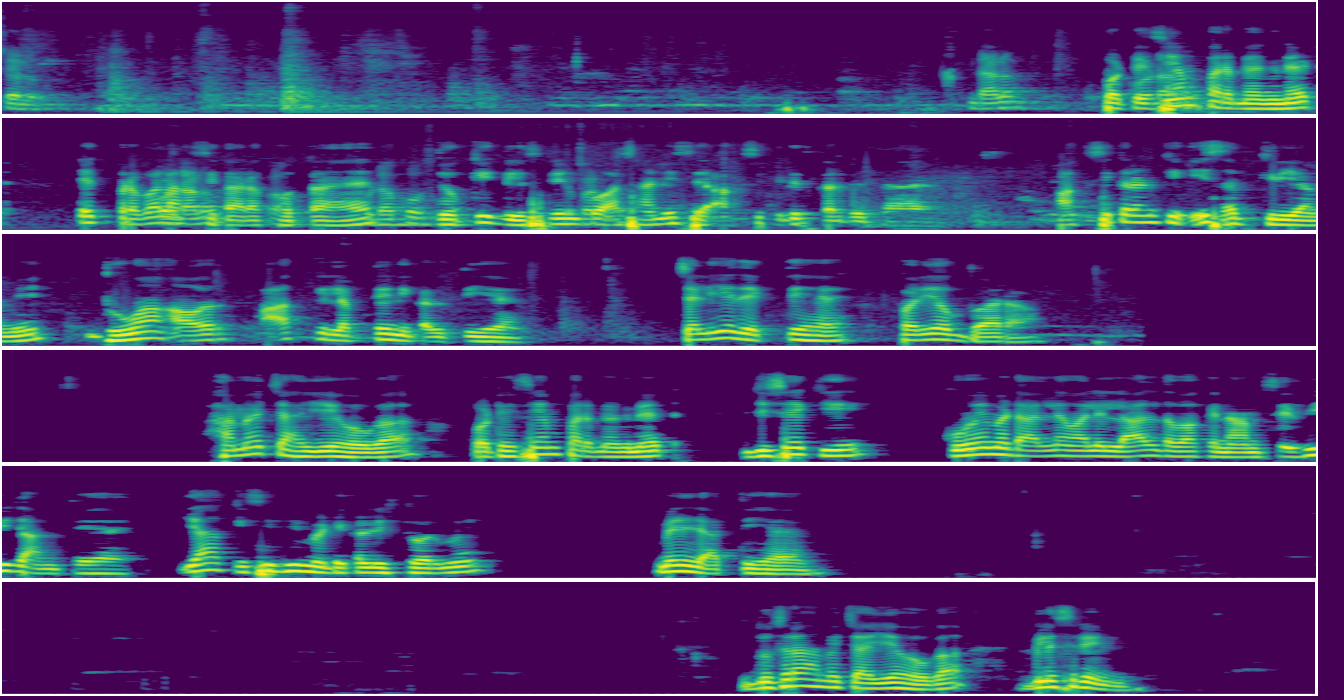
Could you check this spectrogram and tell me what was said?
चलो। डालो। Potassium permanganate एक प्रबल ऑक्सीकारक होता है जो कि ग्लिसरीन को आसानी से ऑक्सीकृत कर देता है। ऑक्सीकरण की इस अभिक्रिया में धुआँ और आग की लपटें निकलती है। चलिए देखते हैं प्रयोग द्वारा। हमें चाहिए होगा पोटेशियम परमैंगनेट जिसे कि कुएँ में डालने वाली लाल दवा के नाम से भी जानते हैं। यह किसी भी मेडिकल स्टोर में मिल जाती है। दूसरा हमें चाहिए होगा ग्लिसरीन।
